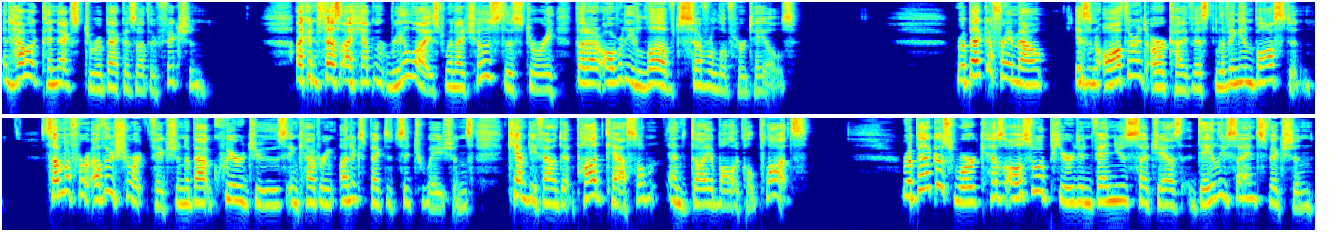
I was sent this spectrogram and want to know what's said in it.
and how it connects to Rebecca's other fiction. I confess I hadn't realized when I chose this story that I'd already loved several of her tales. Rebecca Fraimow is an author and archivist living in Boston. Some of her other short fiction about queer Jews encountering unexpected situations can be found at Podcastle and Diabolical Plots. Rebecca's work has also appeared in venues such as Daily Science Fiction,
